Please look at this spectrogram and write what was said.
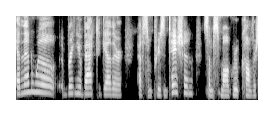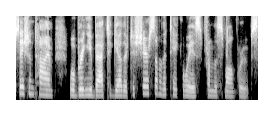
and then we'll bring you back together, have some presentation, some small group conversation time. We'll bring you back together to share some of the takeaways from the small groups.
